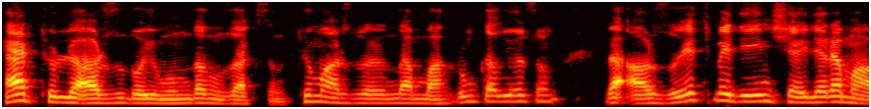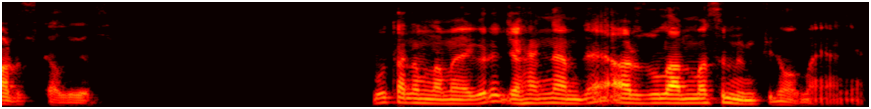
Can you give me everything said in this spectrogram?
her türlü arzu doyumundan uzaksın. Tüm arzularından mahrum kalıyorsun ve arzu etmediğin şeylere maruz kalıyorsun. Bu tanımlamaya göre cehennemde arzulanması mümkün olmayan yer.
